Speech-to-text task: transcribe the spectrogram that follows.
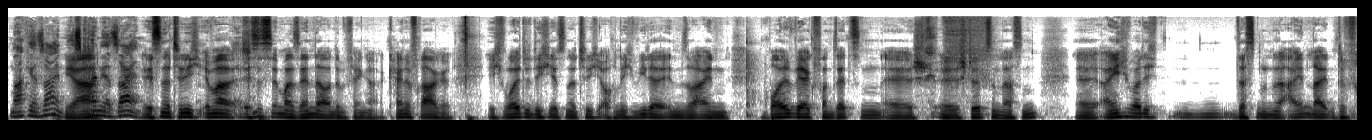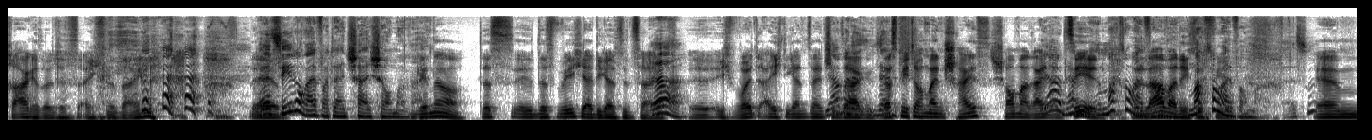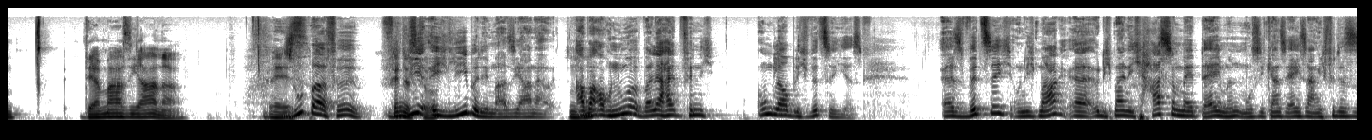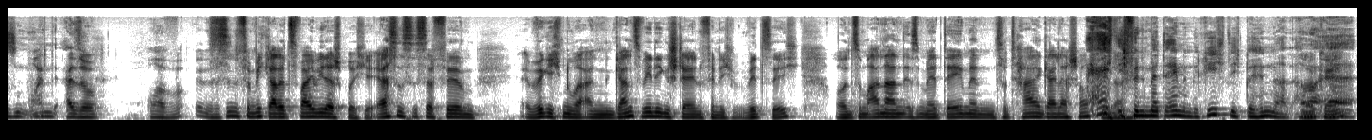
mag ja sein. Es kann ja sein. Ist natürlich immer, es ist immer Sender und Empfänger, keine Frage. Ich wollte dich jetzt natürlich auch nicht wieder in so ein Bollwerk von Sätzen äh, äh, stürzen lassen. Äh, eigentlich wollte ich, das nur eine einleitende Frage sollte das eigentlich nur sein. Ja, Erzähl doch einfach deinen Scheiß, schau mal rein. Genau, das, äh, das will ich ja die ganze Zeit. Ja. Äh, Ich wollte eigentlich die ganze Zeit Ja, schon sagen, der- lass mich doch meinen Scheiß, schau mal rein, Ja, dann- erzählen. dann mach doch und einfach laber mal. nicht Mach so doch viel. einfach mal. Weißt du? Ähm, der Marsianer. Wer ist- Super Film. Findest ich, du? Mhm. ich liebe den Marsianer. Aber auch nur, weil er halt, finde ich, unglaublich witzig ist. Er ist witzig und ich mag, äh, und ich meine, ich hasse Matt Damon, muss ich ganz ehrlich sagen. Ich finde, das ist ein. Also, oh, das sind für mich gerade zwei Widersprüche. Erstens ist der Film wirklich nur an ganz wenigen Stellen finde ich witzig. Und zum anderen ist Matt Damon ein total geiler Schauspieler. Echt? Ich finde Matt Damon richtig behindert. Aber Okay. äh,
